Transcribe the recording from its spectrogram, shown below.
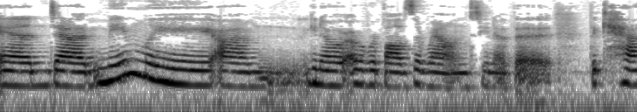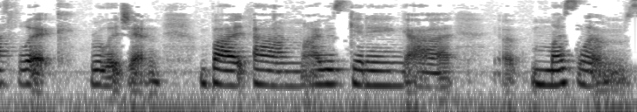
And uh, mainly, um, you know, it revolves around, you know, the, the Catholic religion. But um, I was getting uh, Muslims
